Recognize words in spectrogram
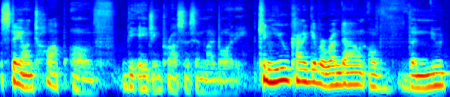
stay on top of the aging process in my body. Can you kind of give a rundown of the new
